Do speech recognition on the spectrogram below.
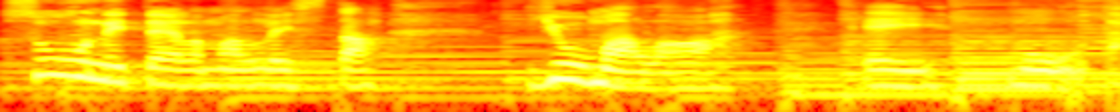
suunnitelmallista Jumalaa. Ei muuta.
